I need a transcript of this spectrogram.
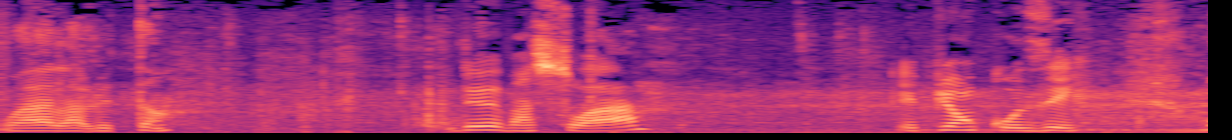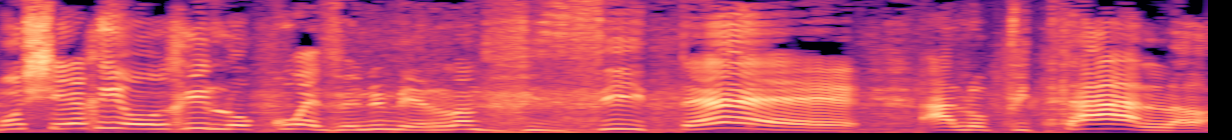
Voilà le temps de m'asseoir. Et puis on causait. Mon chéri Ori Loco est venu me rendre visite hein, à l'hôpital.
